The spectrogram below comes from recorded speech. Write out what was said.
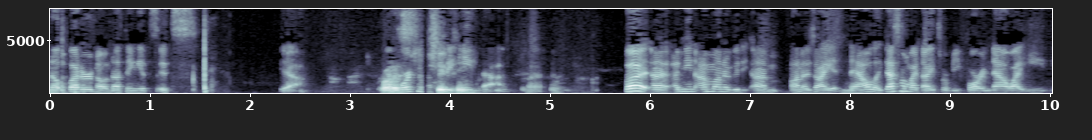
no butter no nothing it's it's yeah rice, unfortunately chicken. eat that but. But uh, I mean, I'm on a I'm on a diet now. Like that's how my diets were before. And now I eat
